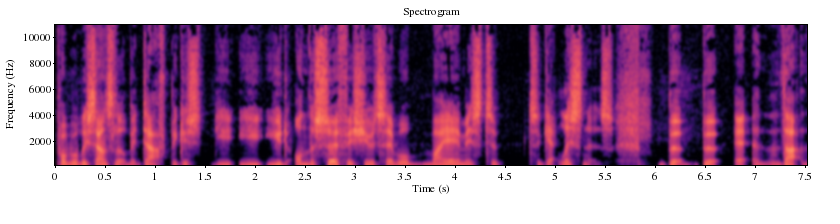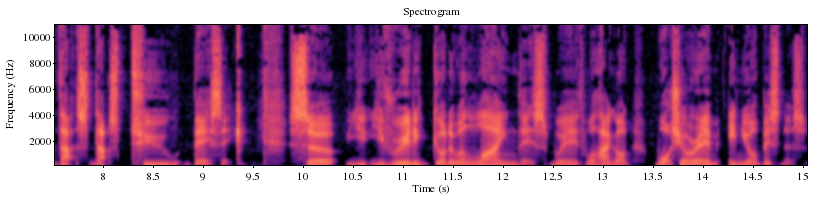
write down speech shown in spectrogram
probably sounds a little bit daft because you, you you'd on the surface you would say, well, my aim is to to get listeners, but mm. but uh, that that's that's too basic. So you, you've really got to align this with well, hang on, what's your aim in your business?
